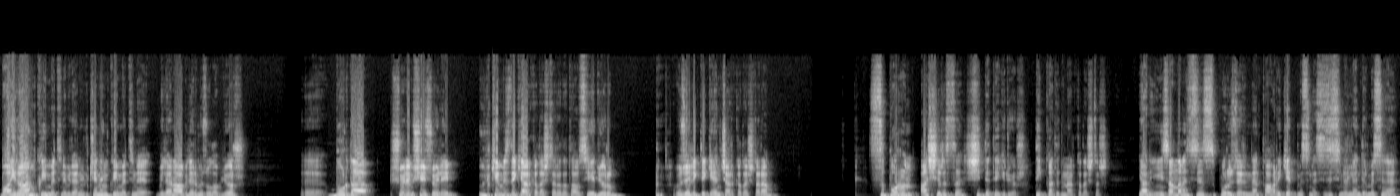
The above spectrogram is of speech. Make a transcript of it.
bayrağın kıymetini bilen, ülkenin kıymetini bilen abilerimiz olabiliyor. Ee, burada şöyle bir şey söyleyeyim. Ülkemizdeki arkadaşlara da tavsiye ediyorum. Özellikle genç arkadaşlara. Sporun aşırısı şiddete giriyor. Dikkat edin arkadaşlar. Yani insanların sizin spor üzerinden tahrik etmesine, sizi sinirlendirmesine,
